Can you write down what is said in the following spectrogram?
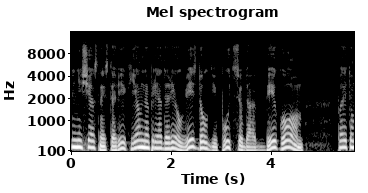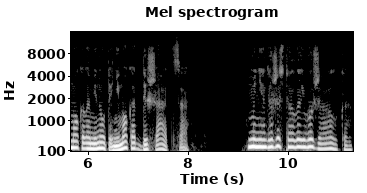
Несчастный старик явно преодолел весь долгий путь сюда бегом, поэтому около минуты не мог отдышаться. Мне даже стало его жалко.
